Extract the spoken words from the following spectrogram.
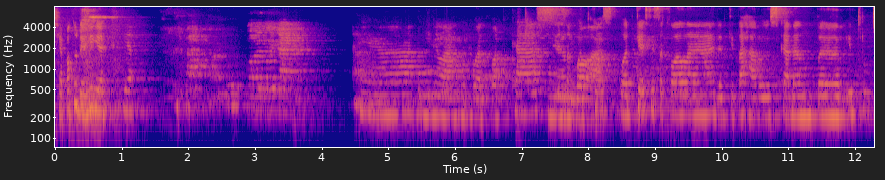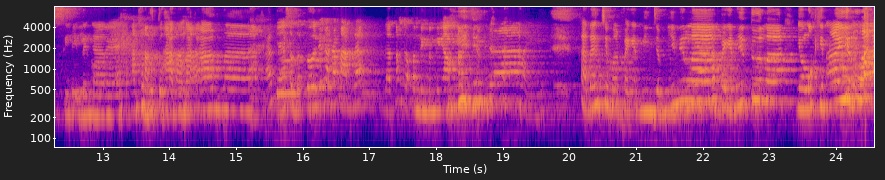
Siapa tuh Denny ya? Ya. Beginilah membuat podcast di Ya, sekolah. podcast, podcast di sekolah dan kita harus kadang terinterupsi Si dengan oleh kebutuhan anak-anak. Ya sebetulnya kadang-kadang datang nggak penting-penting amat juga. kadang cuma pengen minjem inilah, pengen itulah, nyolokin air lah.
